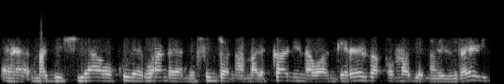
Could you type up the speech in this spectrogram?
eh, majeshi yao kule Rwanda yamefunzwa na Marekani na Waingereza pamoja na Israeli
